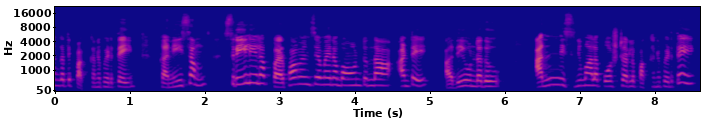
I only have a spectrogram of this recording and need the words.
సంగతి పక్కన పెడితే కనీసం శ్రీలీల పెర్ఫార్మెన్స్ ఏమైనా బాగుంటుందా? అంటే అది ఉండదు. అన్ని సినిమాల పోస్టర్లు పక్కన పెడితే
